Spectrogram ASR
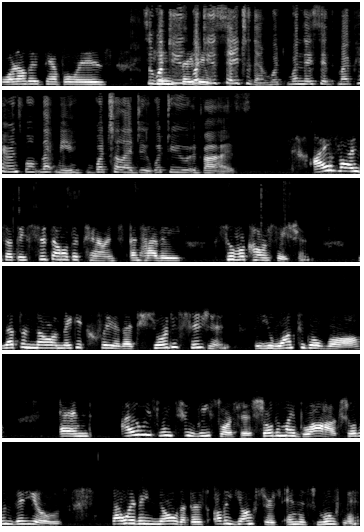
Or another example is so what do you what they, do you say to them what, when they say my parents won't let me? What shall I do? What do you advise? I advise that they sit down with their parents and have a silver conversation. Let them know and make it clear that it's your decision that you want to go raw. And I always link to resources, show them my blog, show them videos. That way they know that there's other youngsters in this movement.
